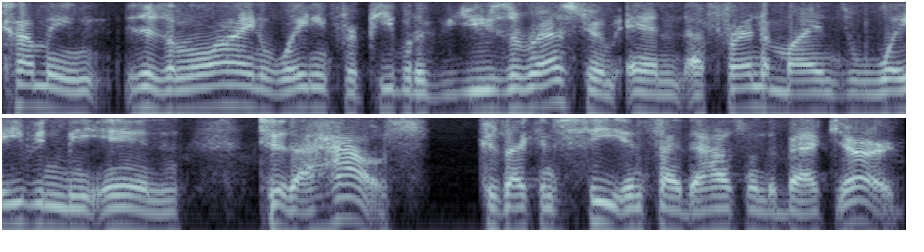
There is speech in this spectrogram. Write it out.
coming. There's a line waiting for people to use the restroom, and a friend of mine's waving me in to the house because I can see inside the house from the backyard.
